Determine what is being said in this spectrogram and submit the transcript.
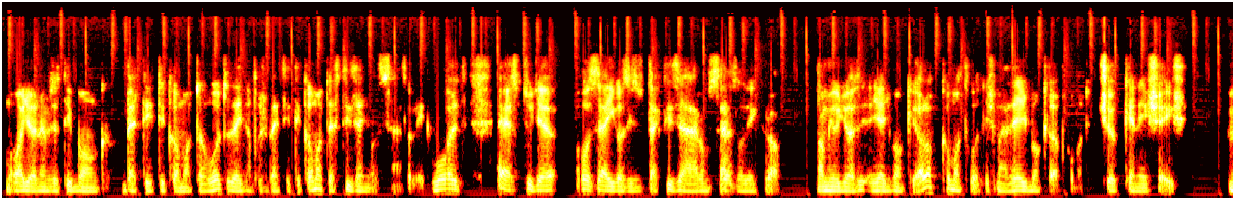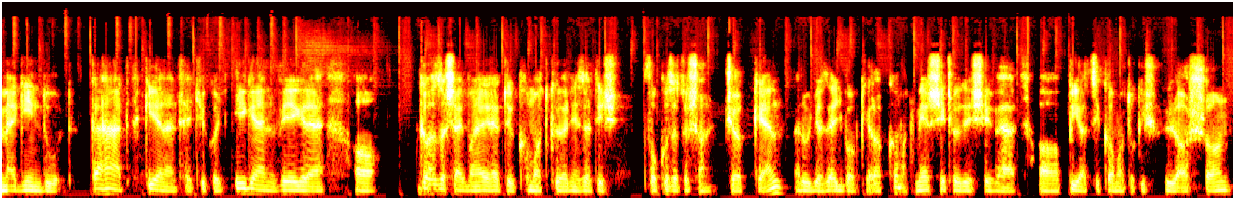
Magyar Nemzeti Bank betéti kamata volt, az egynapos betéti kamat, ez 18% volt, ezt ugye hozzáigazították 13%-ra, ami ugye az jegybanki alapkamat volt, és már a jegybanki alapkamat csökkenése is megindult. Tehát kijelenthetjük, hogy igen, végre a gazdaságban elérhető kamat környezet is fokozatosan csökken, mert ugye az egybanki alapkamat mérséklődésével a piaci kamatok is lassan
